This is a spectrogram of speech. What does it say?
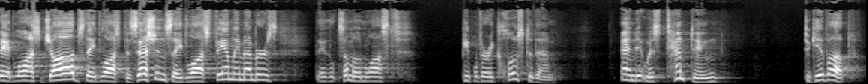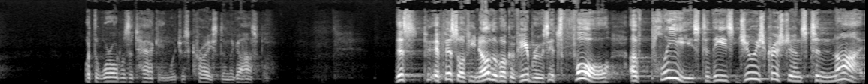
They had lost jobs, they'd lost possessions, they'd lost family members, they, some of them lost people very close to them. And it was tempting to give up what the world was attacking, which was Christ and the gospel. This epistle, if you know the book of Hebrews, it's full of pleas to these Jewish Christians to not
